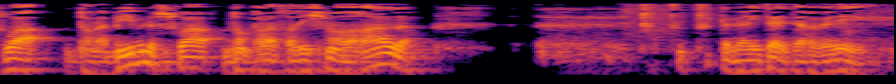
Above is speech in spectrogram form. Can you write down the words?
soit dans la Bible, soit par la tradition orale. Euh, toute la vérité a été révélée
